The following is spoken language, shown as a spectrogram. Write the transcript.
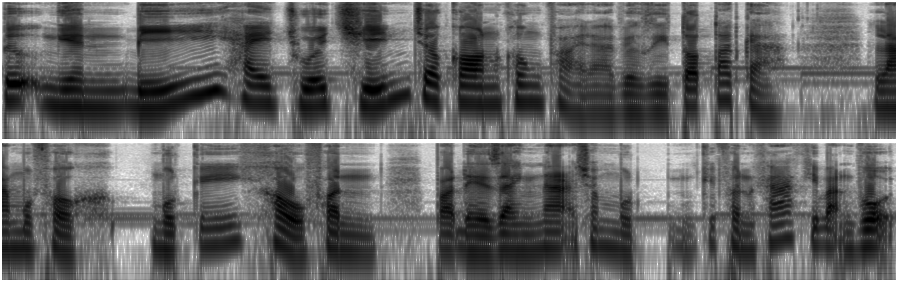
Tự nghiền bí hay chuối chín cho con không phải là việc gì to tát cả. Là một khẩu một cái khẩu phần và để dành lại cho một cái phần khác khi bạn vội.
